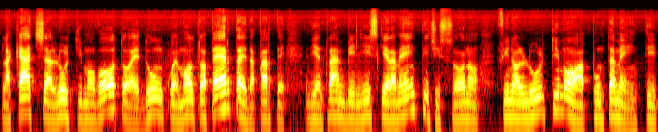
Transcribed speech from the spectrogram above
La caccia all'ultimo voto è dunque molto aperta e da parte di entrambi gli schieramenti ci sono fino all'ultimo appuntamenti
